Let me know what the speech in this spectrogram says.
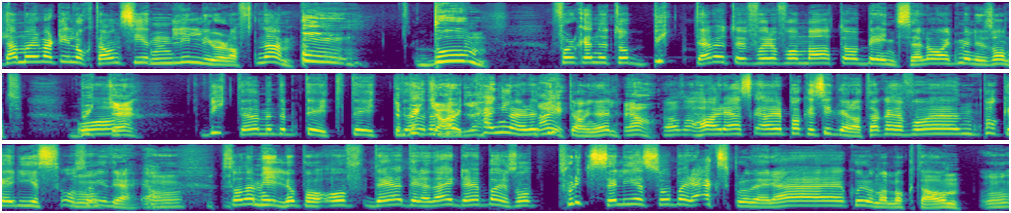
De har vært i lockdown siden lillejulaften, de. Boom! Boom! Folk er nødt til å bytte vet du, for å få mat og brensel og alt mulig sånt. Og- Bytte, men det, det, det, det, det de har ikke penger lenger. Det er byttehandel. Ja. Altså, har jeg, jeg en pakke sigaretter, kan jeg få en pakke ris, osv. Så, mm. videre. ja. Mm. så de holder på. Og det, der det er bare sånn at plutselig så bare eksploderer koronalockdown. Mm.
